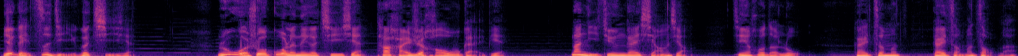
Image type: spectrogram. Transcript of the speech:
也给自己一个期限。如果说过了那个期限，他还是毫无改变，那你就应该想想今后的路该怎么该怎么走了。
